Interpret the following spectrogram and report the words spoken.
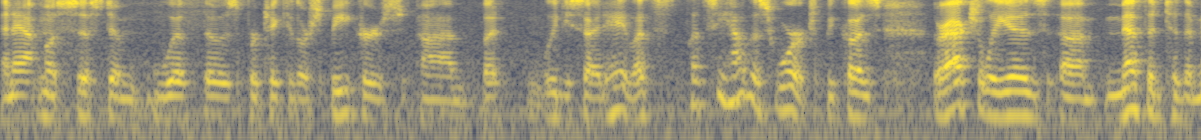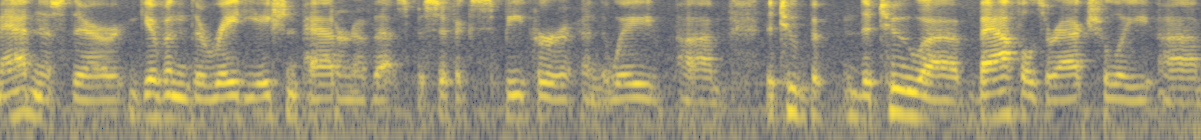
an Atmos system with those particular speakers, uh, but we decided, hey, let's let's see how this works because there actually is a method to the madness there, given the radiation pattern of that specific speaker and the way um, the two the two uh, baffles are actually uh,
